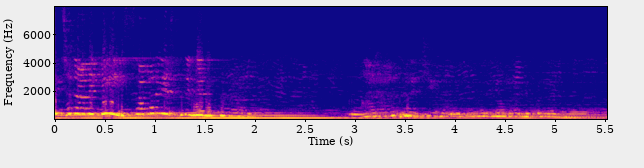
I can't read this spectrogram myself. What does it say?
ఇచ్చడానికి సమరయ ఆరాధన చేయడానికి మీరు ఎవరు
